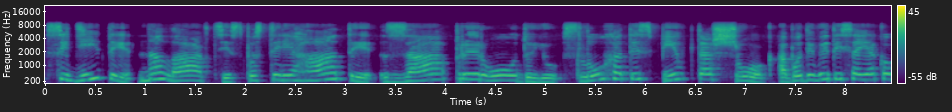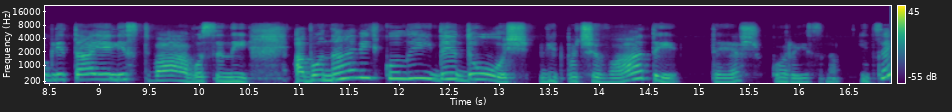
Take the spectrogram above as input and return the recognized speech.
Сидіти на лавці, спостерігати за природою, слухати спів пташок, або дивитися, як облітає ліства восени, або навіть коли йде дощ, відпочивати теж корисно. І цей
